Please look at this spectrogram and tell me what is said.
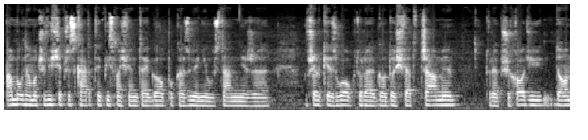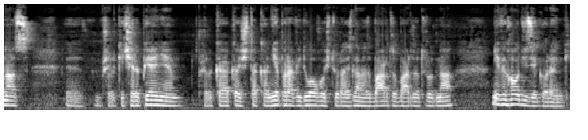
Pan Bóg nam oczywiście przez karty Pisma Świętego pokazuje nieustannie, że wszelkie zło, którego doświadczamy, które przychodzi do nas, y, wszelkie cierpienie, wszelka jakaś taka nieprawidłowość, która jest dla nas bardzo, bardzo trudna, nie wychodzi z Jego ręki.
